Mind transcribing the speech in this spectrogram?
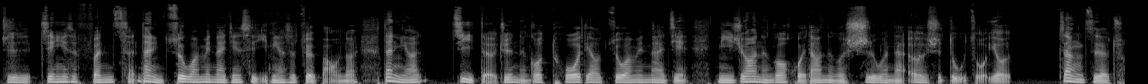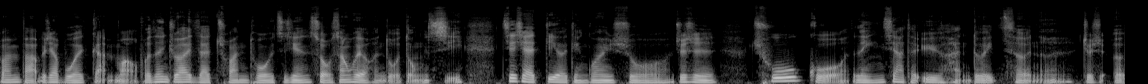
就是建议是分层，但你最外面那件是一定要是最保暖，但你要记得，就是能够脱掉最外面那件，你就要能够回到那个室温在二十度左右。这样子的穿法比较不会感冒，否则你就要一直在穿脱之间，手上会有很多东西。接下来第二点，关于说就是出国零下的御寒对策呢，就是二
